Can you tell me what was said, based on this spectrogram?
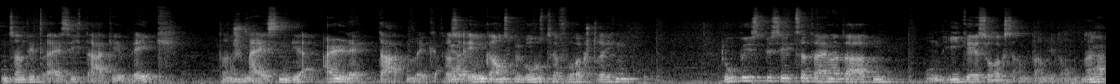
und sind die 30 Tage weg, dann schmeißen wir alle Daten weg. Also eben ganz bewusst hervorgestrichen, du bist Besitzer deiner Daten und ich gehe sorgsam damit um. Ne?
